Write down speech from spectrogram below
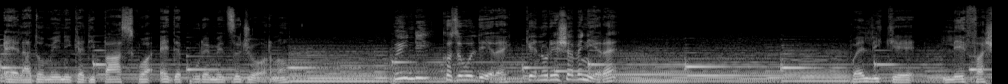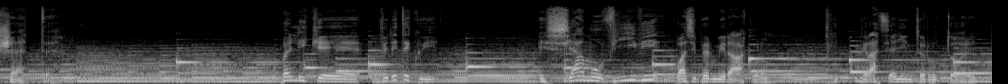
è la domenica di Pasqua ed è pure mezzogiorno? Quindi cosa vuol dire? Che non riesce a venire? quelli che le fascette, quelli che vedete qui e siamo vivi quasi per miracolo, grazie agli interruttori.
